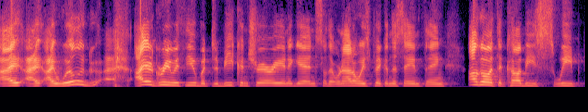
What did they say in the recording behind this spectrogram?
I, I, I will I agree with you, but to be contrarian again, so that we're not always picking the same thing, I'll go with the Cubbies sweep.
